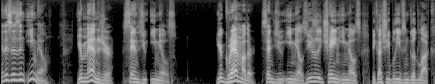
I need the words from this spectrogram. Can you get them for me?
And this is an email. Your manager sends you emails. Your grandmother sends you emails, usually chain emails, because she believes in good luck.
